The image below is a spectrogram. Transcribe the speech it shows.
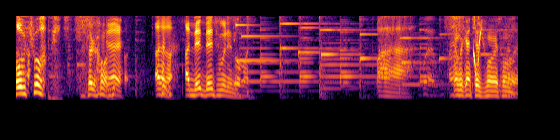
어우 추워 잠깐만 아 잠깐 아내 내 주머니에 넣어 와 형도 그냥 제 주머니에 손 넣어요.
